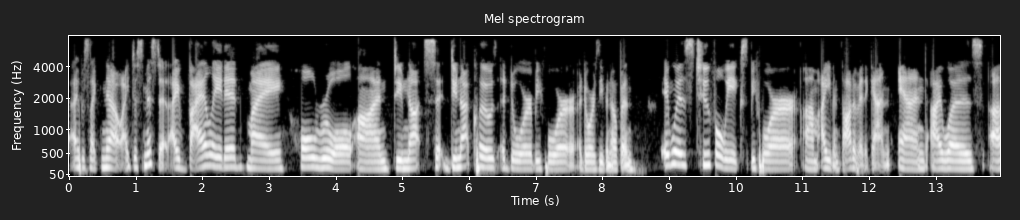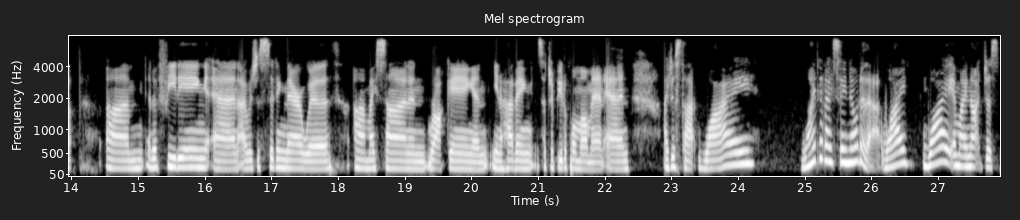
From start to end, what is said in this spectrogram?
I was like, no, I dismissed it. I violated my whole rule on do not sit, do not close a door before a door is even open. It was two full weeks before um, I even thought of it again, and I was up um, at a feeding, and I was just sitting there with uh, my son and rocking, and you know having such a beautiful moment, and I just thought, why, why did I say no to that? Why, why am I not just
